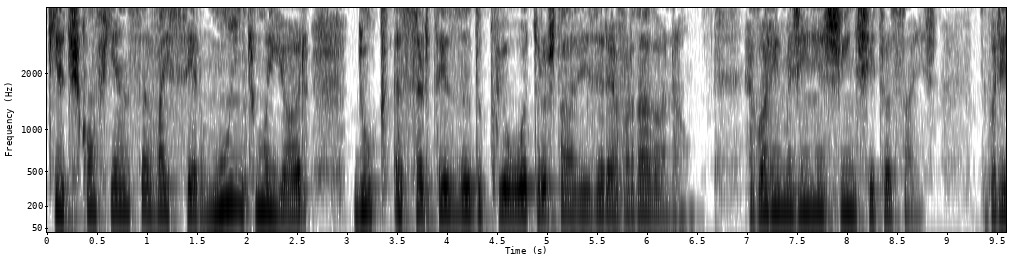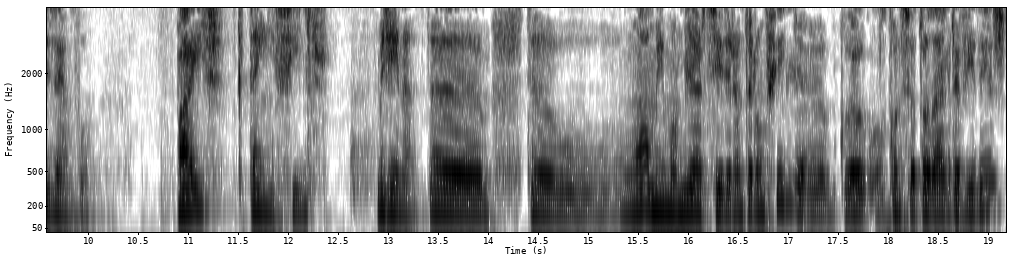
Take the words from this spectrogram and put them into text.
que a desconfiança vai ser muito maior do que a certeza de que o outro está a dizer é verdade ou não. Agora imaginem as seguintes situações. Por exemplo, pais que têm filhos. Imagina, uh, uh, um homem e uma mulher decidiram ter um filho, uh, aconteceu toda a gravidez,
